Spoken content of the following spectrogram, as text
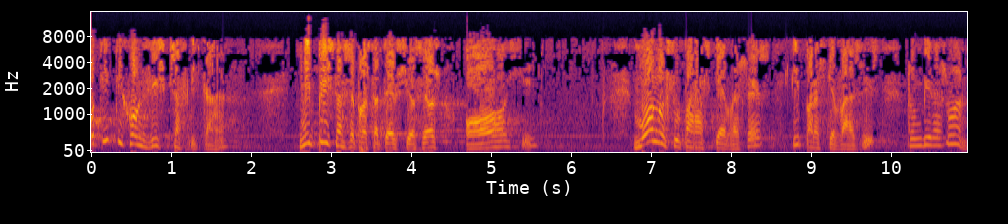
ό,τι τυχόν δεις ξαφνικά μη πεις θα σε προστατεύσει ο Θεός. Όχι. Μόνο σου παρασκεύασες ή παρασκευάζεις τον πειρασμό.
